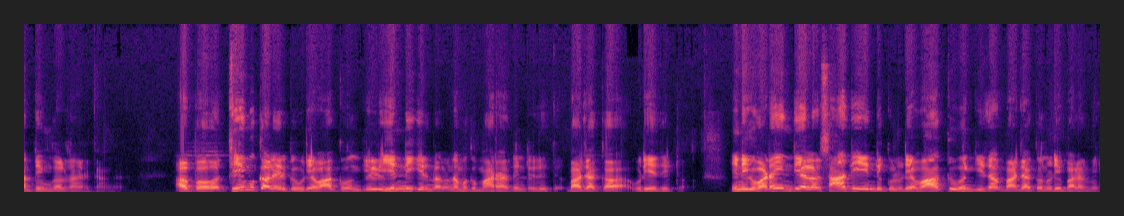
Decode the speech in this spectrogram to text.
அதிமுக தான் இருக்காங்க. அப்போது திமுகவில் இருக்கக்கூடிய வாக்கு வங்கியில் என்றைக்கு இருந்தாலும் நமக்கு மாறாதுன்றது பாஜக உடைய திட்டம். இன்றைக்கி வட இந்தியாவில் சாதிய இந்துக்களுடைய வாக்கு வங்கி தான் பாஜகனுடைய பலமே.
